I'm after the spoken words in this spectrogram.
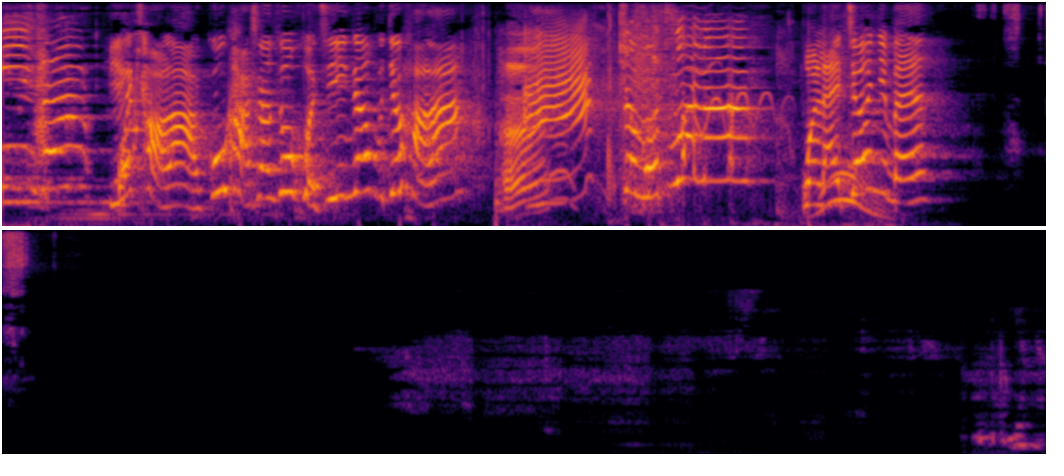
印章。别吵了，咕卡上做火漆印章不就好啦？啊？怎么做呢？我来教你们。哇，妈妈好漂亮啊！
